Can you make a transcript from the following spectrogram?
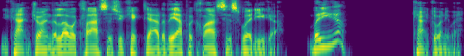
You can't join the lower classes. You're kicked out of the upper classes. Where do you go? Where do you go? Can't go anywhere.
